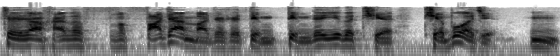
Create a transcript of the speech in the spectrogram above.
这让孩子罚罚站吧，这是顶顶着一个铁铁簸箕，嗯，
